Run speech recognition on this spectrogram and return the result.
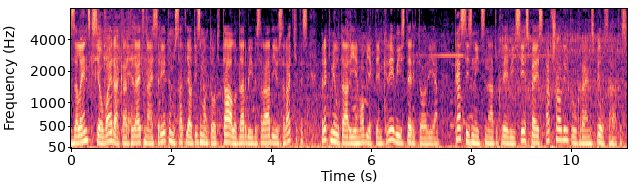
Zelenskis jau vairāk kārt ir aicinājis rietumus atļaut izmantot tāla darbības rādījus raķetes pret militāriem objektiem Krievijas teritorijā, kas iznīcinātu Krievijas iespējas apšaudīt Ukrainas pilsētas.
